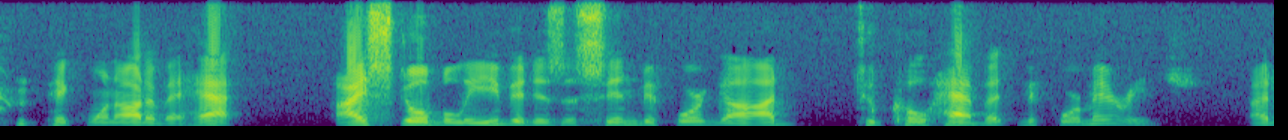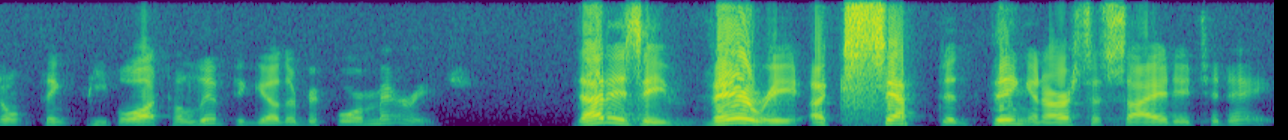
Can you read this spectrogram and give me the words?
pick one out of a hat. I still believe it is a sin before God to cohabit before marriage. I don't think people ought to live together before marriage. That is a very accepted thing in our society today.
